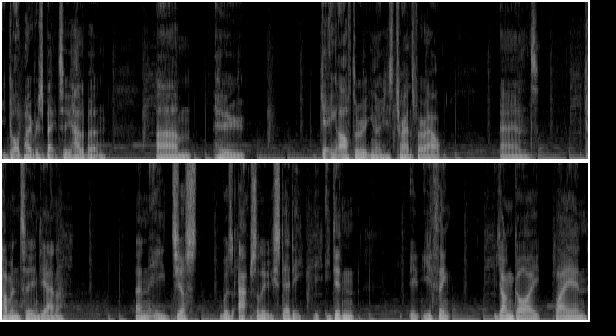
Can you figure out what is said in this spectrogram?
You got to pay respect to Haliburton, um, who getting after you know his transfer out and coming to Indiana, and he just was absolutely steady. He, he didn't. You, you think young guy playing,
